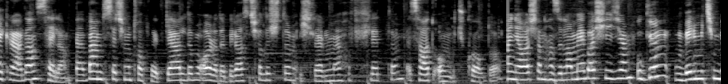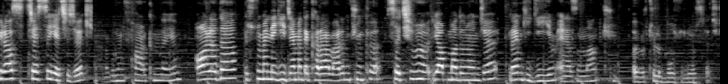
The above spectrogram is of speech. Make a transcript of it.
Tekrardan selam. Ee, Ben bir saçımı toplayıp geldim. Orada biraz çalıştım. işlerimi hafiflettim. Saat 10.30 oldu. Ben yavaştan hazırlanmaya başlayacağım. Bugün benim için biraz stresli geçecek. Yani bunun farkındayım. O arada üstüme ne giyeceğime de karar verdim. Çünkü saçımı yapmadan önce dedim ki giyeyim en azından. Çünkü öbür türlü bozuluyor saç.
